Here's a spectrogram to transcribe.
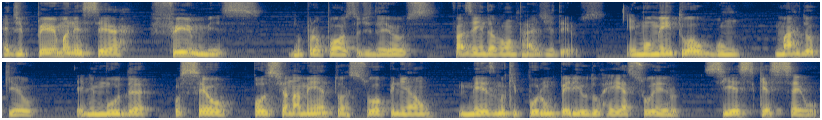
é de permanecer firmes no propósito de Deus, fazendo a vontade de Deus. Em momento algum, Mardoqueu, ele muda o seu posicionamento, a sua opinião, mesmo que por um período o rei Assuero se esqueceu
